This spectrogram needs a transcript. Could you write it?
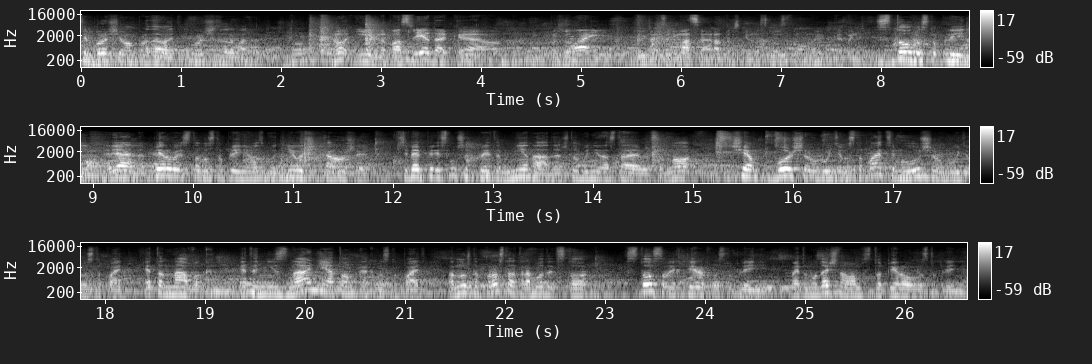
тем проще вам продавать и проще зарабатывать. Ну и напоследок, э, пожелай людям заниматься ораторским искусством, ну и какой-нибудь 100 выступлений, реально, первые 100 выступлений у вас будут не очень хорошие, себя переслушать при этом не надо, чтобы не расстраиваться, но чем больше вы будете выступать, тем лучше вы будете выступать. Это навык, это не знание о том, как выступать, вам нужно просто отработать 100, 100 своих первых выступлений, поэтому удачного вам 101 выступления.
